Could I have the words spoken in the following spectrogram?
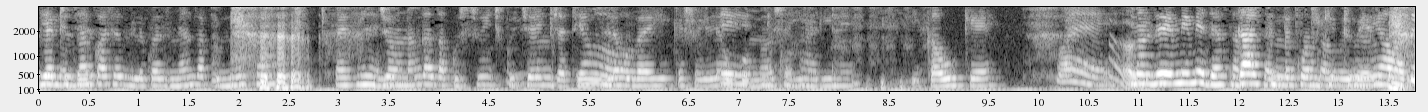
viatu zako hata zilikuwa zimeanza kunuka. My friend. Jua unanga za kuswitch kuchange ati leo uvae hii kesho ile Eh, uko umeosha hii ingine ikauke. We manze mimi just have to gas mmekuwa mkitumia watu,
